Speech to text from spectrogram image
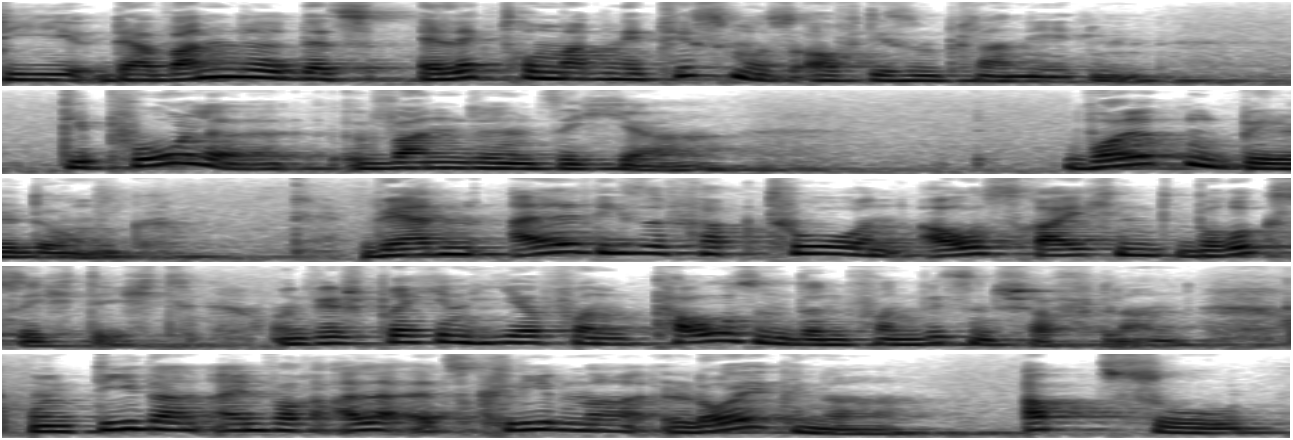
die, der Wandel des Elektromagnetismus auf diesem Planeten. Die Pole wandeln sich ja. Wolkenbildung. Werden all diese Faktoren ausreichend berücksichtigt? Und wir sprechen hier von Tausenden von Wissenschaftlern. Und die dann einfach alle als Klimaleugner abzuurteilen,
